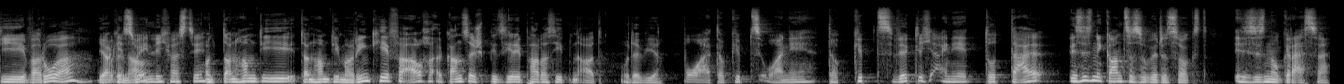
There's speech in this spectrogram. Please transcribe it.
Die Varroa, oder so ähnlich was die. Und dann haben die, dann haben die Marienkäfer auch eine ganz spezielle Parasitenart, oder wir. Boah, da gibt es eine, da gibt es wirklich eine total, es ist nicht ganz so, wie du sagst, es ist noch krasser.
